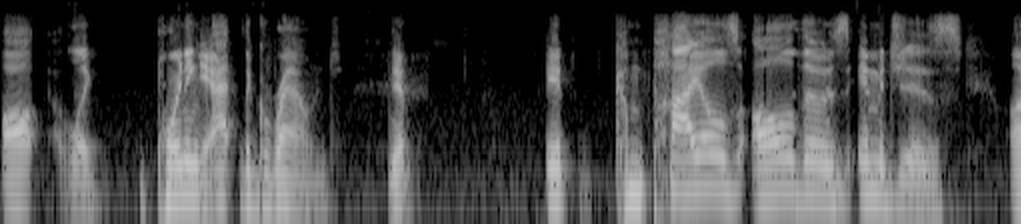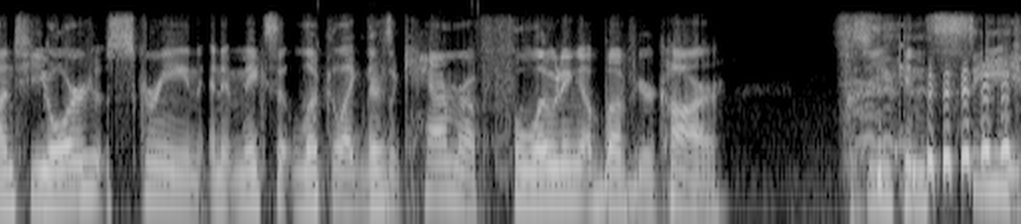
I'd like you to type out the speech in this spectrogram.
all like pointing Yeah. at the ground. Yep. It compiles all those images onto your screen and it makes it look like there's a camera floating above your car. So you can see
